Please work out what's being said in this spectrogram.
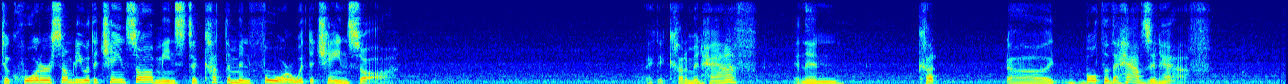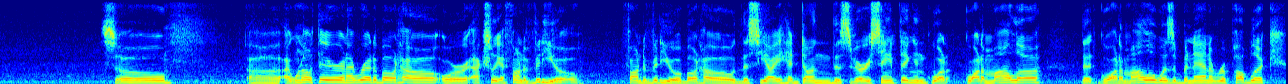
To quarter somebody with a chainsaw means to cut them in four with a chainsaw. Like they cut them in half, and then cut uh, both of the halves in half. So, uh, I went out there and I read about how, or actually, I found a video. Found a video about how the CIA had done this very same thing in Gua- Guatemala. That Guatemala was a banana republic.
